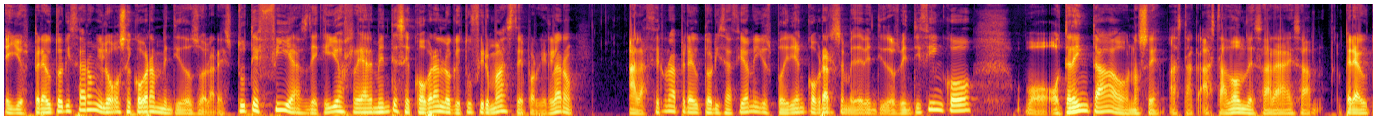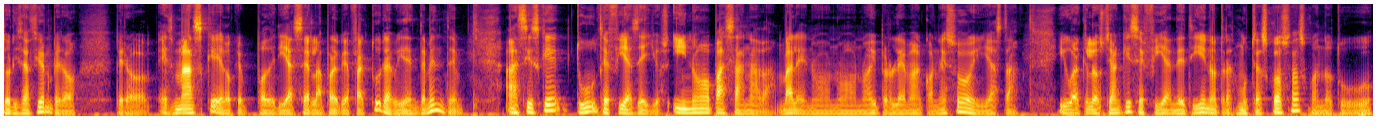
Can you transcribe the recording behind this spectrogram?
Ellos preautorizaron y luego se cobran 22 dólares. Tú te fías de que ellos realmente se cobran lo que tú firmaste, porque claro, al hacer una preautorización ellos podrían vez de 22, 25 o, 30 o no sé hasta, hasta dónde se hará esa preautorización, pero, pero es más que lo que podría ser la propia factura, evidentemente. Así es que tú te fías de ellos y no pasa nada, ¿vale? No, no, no hay problema con eso y ya está. Igual que los yankees se fían de ti en otras muchas cosas, cuando tú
